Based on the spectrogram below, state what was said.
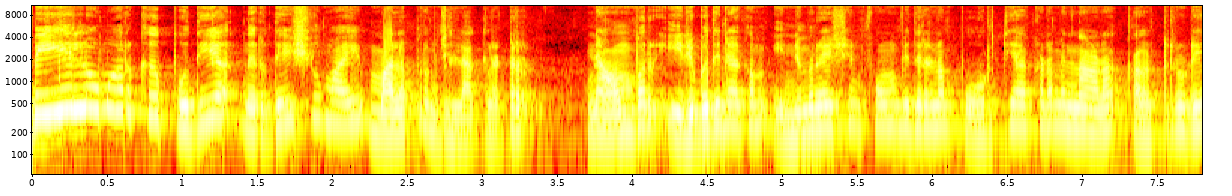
ബി എൽ ഒമാർക്ക് പുതിയ നിർദ്ദേശവുമായി മലപ്പുറം ജില്ലാ കളക്ടർ നവംബർ ഇരുപതിനകം ഇന്നുമറേഷൻ ഫോം വിതരണം പൂർത്തിയാക്കണമെന്നാണ് കളക്ടറുടെ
